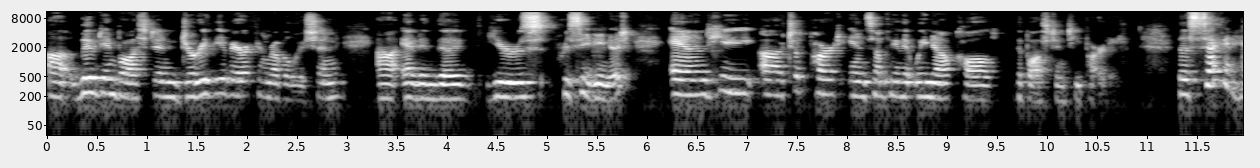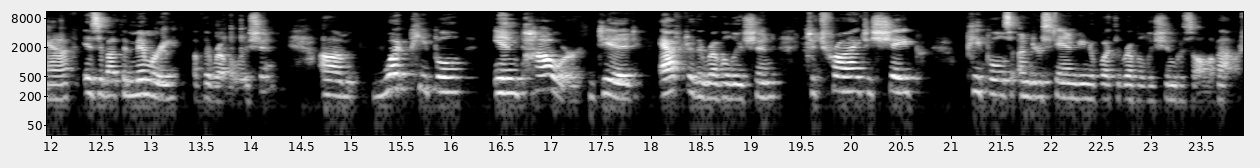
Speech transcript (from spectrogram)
uh, lived in Boston during the American Revolution uh, and in the years preceding it. And he uh, took part in something that we now call the Boston Tea Party. The second half is about the memory of the revolution, um, what people in power did after the revolution to try to shape people's understanding of what the revolution was all about.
